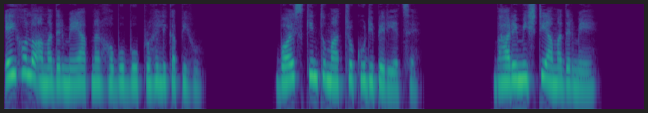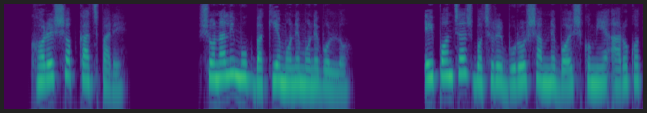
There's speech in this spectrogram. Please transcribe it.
এই হল আমাদের মেয়ে আপনার হবু বু প্রহেলিকা পিহু। বয়স কিন্তু মাত্র কুড়ি পেরিয়েছে। ভারী মিষ্টি আমাদের মেয়ে। ঘরের সব কাজ পারে। সোনালি মুখ বাকিয়ে মনে মনে বলল, এই পঞ্চাশ বছরের বুড়োর সামনে বয়স কমিয়ে আরও কত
